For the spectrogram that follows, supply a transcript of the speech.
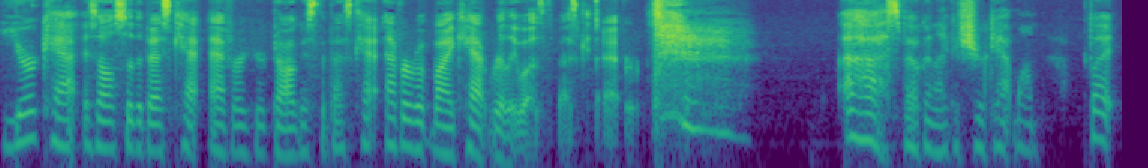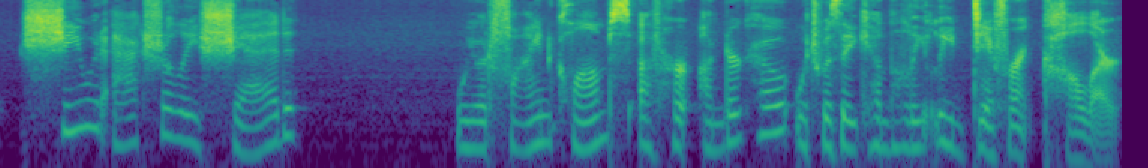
Your cat is also the best cat ever. Your dog is the best cat ever, but my cat really was the best cat ever. Ah, spoken like a true cat mom. But she would actually shed. We would find clumps of her undercoat, which was a completely different color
